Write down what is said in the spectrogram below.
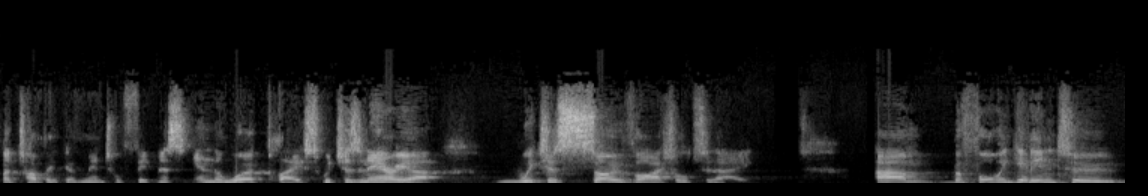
on the topic of mental fitness in the workplace, which is an area which is so vital today. Um, before we get into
